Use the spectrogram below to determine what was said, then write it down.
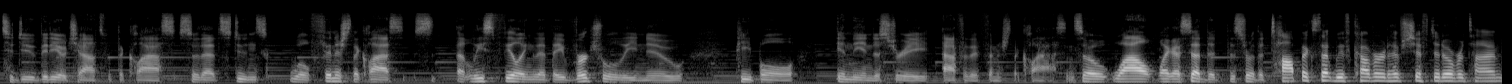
to do video chats with the class so that students will finish the class at least feeling that they virtually knew people in the industry after they finish the class. And so while, like I said, the, the sort of the topics that we've covered have shifted over time,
